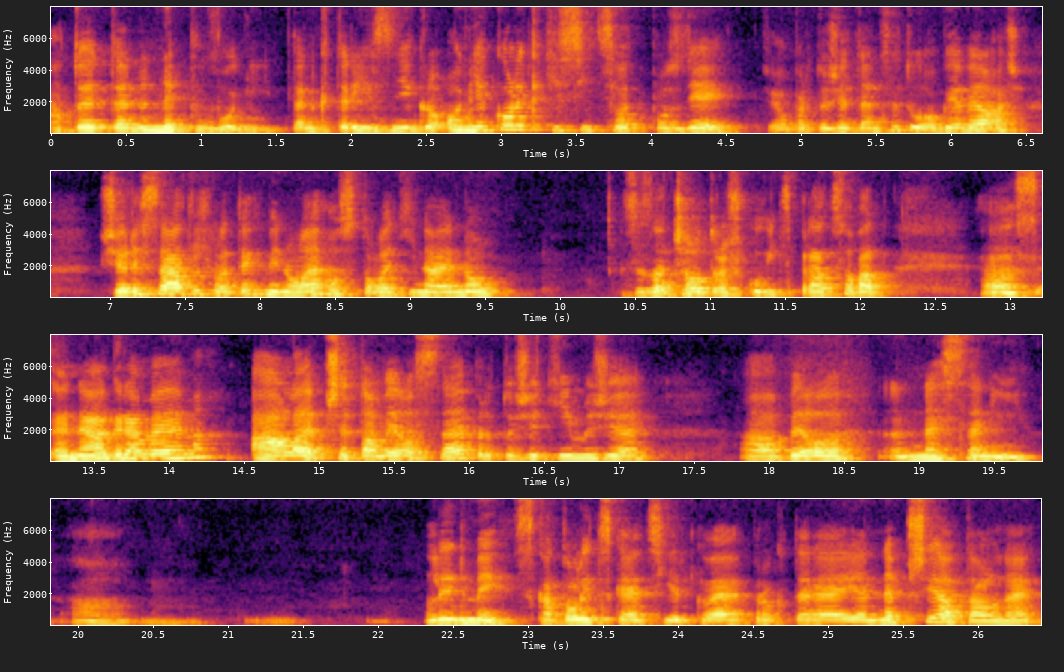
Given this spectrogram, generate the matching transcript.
A to je ten nepůvodní, ten, který vznikl o několik tisíc let později, že jo? protože ten se tu objevil až v 60. letech minulého století najednou se začalo trošku víc pracovat s enneagramem, ale přetavil se, protože tím, že eh, byl nesený eh, lidmi z katolické církve, pro které je nepřijatelné,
